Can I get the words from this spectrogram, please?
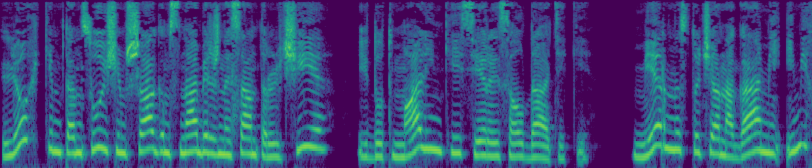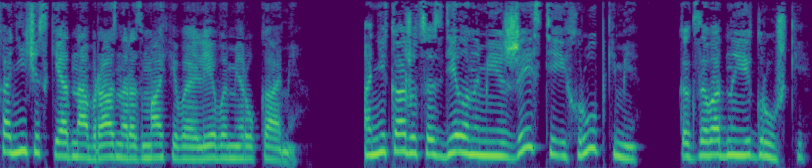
Легким танцующим шагом с набережной Санта-Лючия идут маленькие серые солдатики, мерно стуча ногами и механически однообразно размахивая левыми руками. Они кажутся сделанными из жести и хрупкими, как заводные игрушки.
